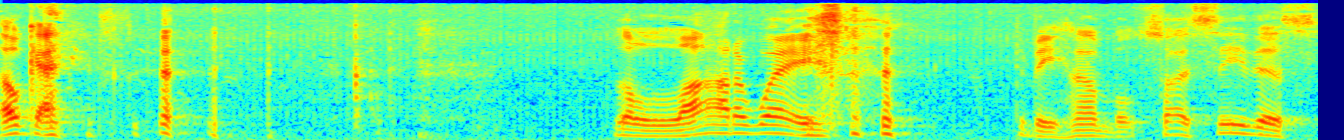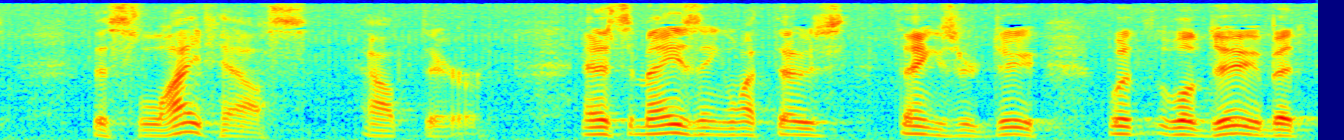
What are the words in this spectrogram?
okay. There's a lot of ways to be humbled. So I see this this lighthouse out there, and it's amazing what those things are do will, will do. But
